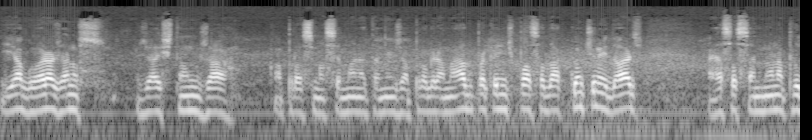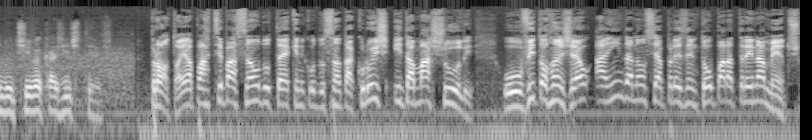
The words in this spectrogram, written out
E agora já nos já estamos já com a próxima semana também já programado para que a gente possa dar continuidade a essa semana produtiva que a gente teve. Pronto, aí a participação do técnico do Santa Cruz e da Machule. O Vitor Rangel ainda não se apresentou para treinamentos.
